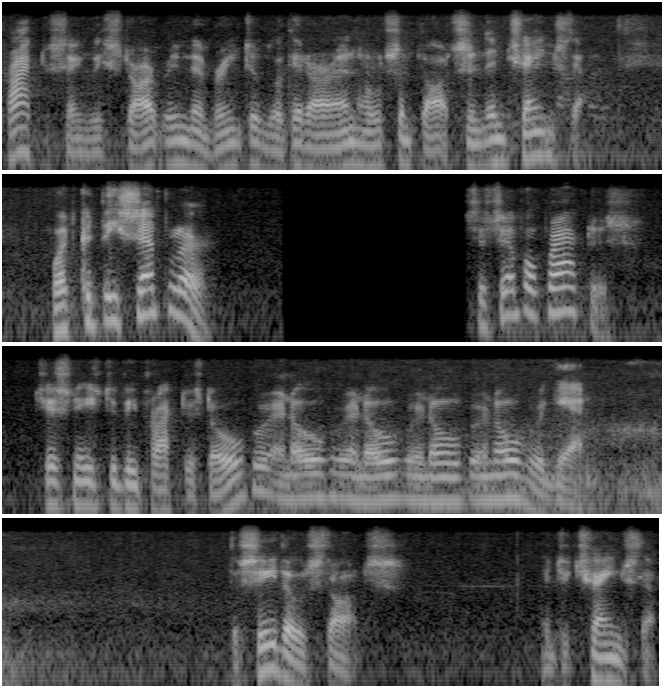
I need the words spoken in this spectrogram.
practicing. We start remembering to look at our unwholesome thoughts and then change them. What could be simpler? It's a simple practice. Just needs to be practiced over and over and over and over and over again. To see those thoughts and to change them.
